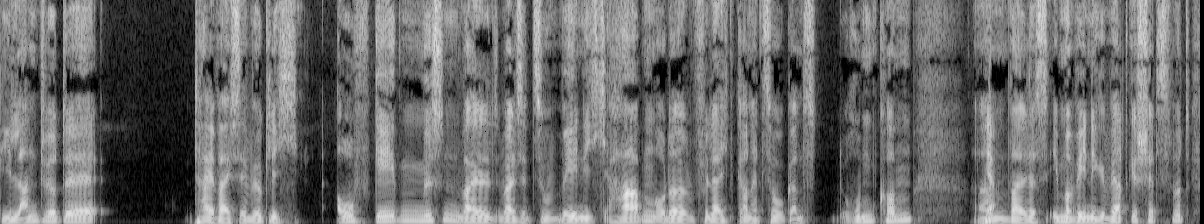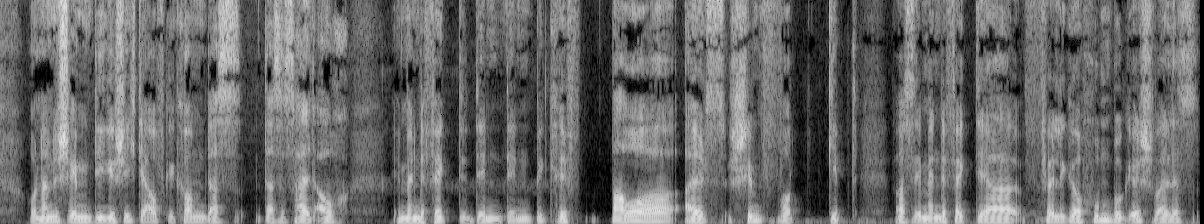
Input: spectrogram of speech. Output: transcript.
die Landwirte teilweise wirklich aufgeben müssen, weil, weil sie zu wenig haben oder vielleicht gar nicht so ganz rumkommen, ähm, weil das immer weniger wertgeschätzt wird. Und dann ist eben die Geschichte aufgekommen, dass, dass es halt auch im Endeffekt den, den Begriff Bauer als Schimpfwort gibt, was im Endeffekt ja völliger Humbug ist, weil das,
